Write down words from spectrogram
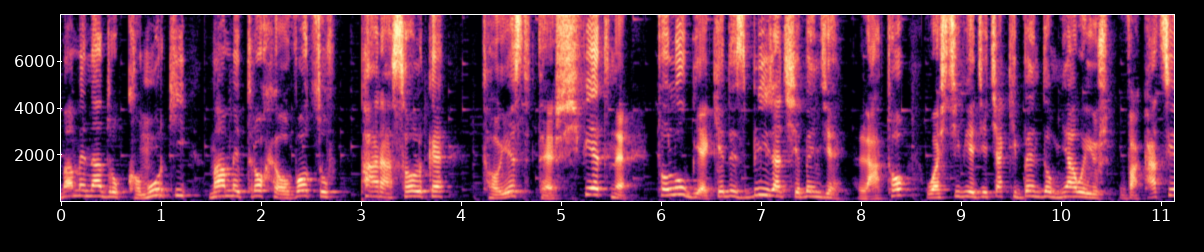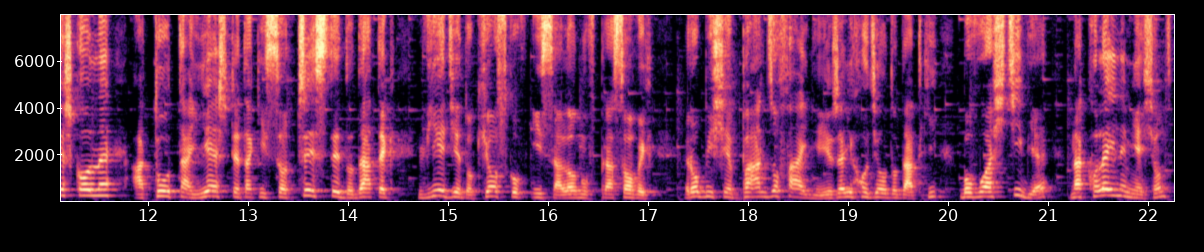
Mamy nadruk komórki, mamy trochę owoców, parasolkę. To jest też świetne. To lubię, kiedy zbliżać się będzie lato, właściwie dzieciaki będą miały już wakacje szkolne, a tutaj jeszcze taki soczysty dodatek wjedzie do kiosków i salonów prasowych. Robi się bardzo fajnie, jeżeli chodzi o dodatki, bo właściwie na kolejny miesiąc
